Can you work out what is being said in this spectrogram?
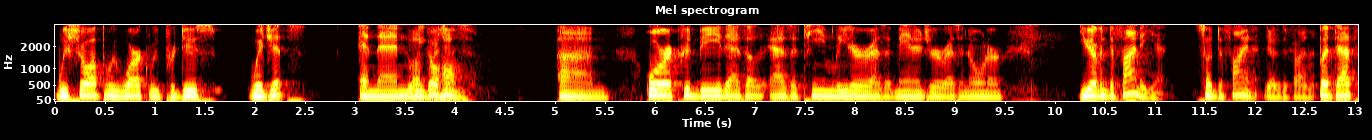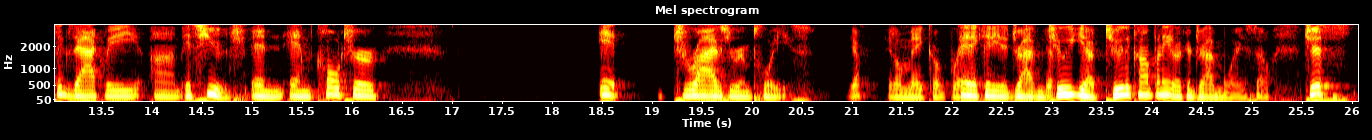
we show up, and we work, we produce widgets, and then we go widgets. home. Um, or it could be as a as a team leader, as a manager, as an owner, you haven't defined it yet. So define it. you to define it But that's exactly um, it's huge, and and culture it drives your employees yeah it'll make or break. and it can either drive them to you know to the company or it can drive them away. So just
